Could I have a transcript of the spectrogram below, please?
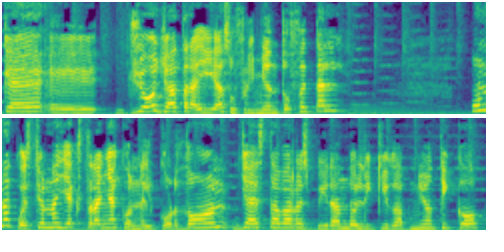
que eh, yo ya traía sufrimiento fetal. Una cuestión ahí extraña con el cordón, ya estaba respirando líquido amniótico.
